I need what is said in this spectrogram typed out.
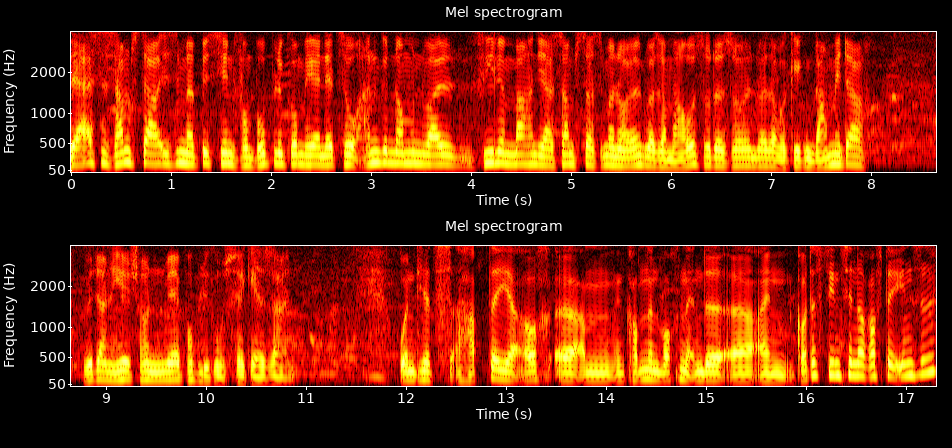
der erste Samstag ist immer ein bisschen vom Publikum her nicht so angenommen, weil viele machen ja samstags immer noch irgendwas am Haus oder so irgendwas. Aber gegen Nachmittag wird dann hier schon mehr Publikumsverkehr sein. Und jetzt habt ihr ja auch äh, am kommenden Wochenende äh, einen Gottesdienst hier noch auf der Insel.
